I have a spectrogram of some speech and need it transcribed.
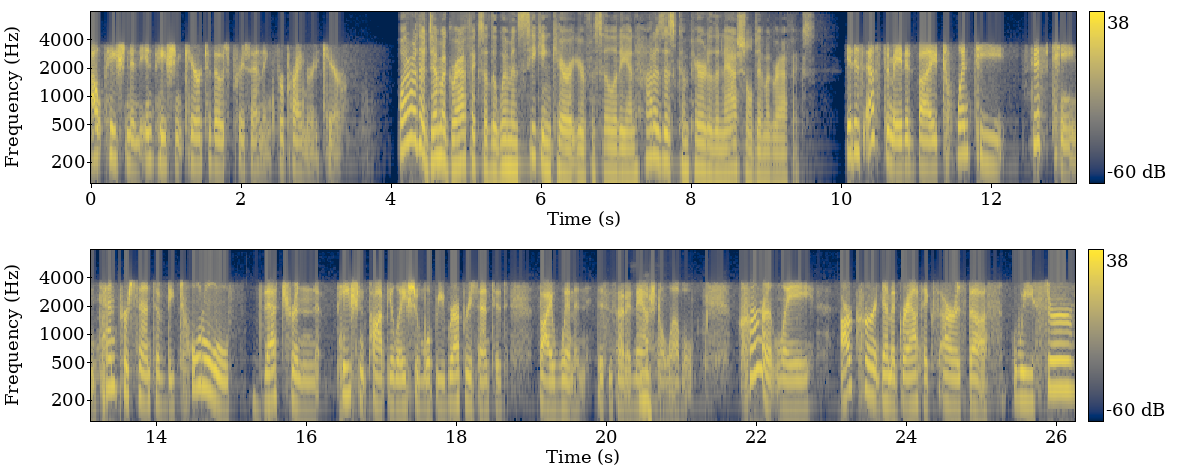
outpatient and inpatient care to those presenting for primary care. What are the demographics of the women seeking care at your facility, and how does this compare to the national demographics? It is estimated by 2015, 10% of the total veteran patient population will be represented by women. This is at a national mm. level. Currently, our current demographics are as thus we serve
